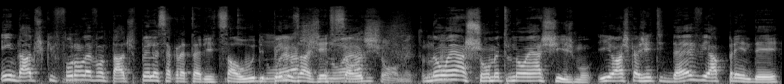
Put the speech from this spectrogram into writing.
em dados que foram levantados pela Secretaria de Saúde, Não pelos é agentes não de é saúde. achômetro, não né? é achômetro, não é achismo. E eu acho que a gente deve aprender,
